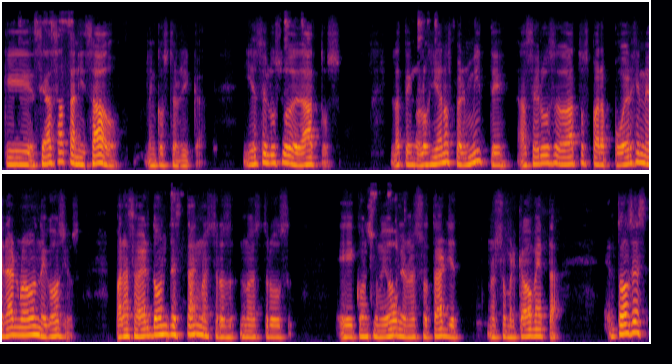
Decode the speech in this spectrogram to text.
que se ha satanizado en Costa Rica y es el uso de datos. La tecnología nos permite hacer uso de datos para poder generar nuevos negocios, para saber dónde están nuestros, nuestros eh, consumidores, nuestro target, nuestro mercado meta. Entonces,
